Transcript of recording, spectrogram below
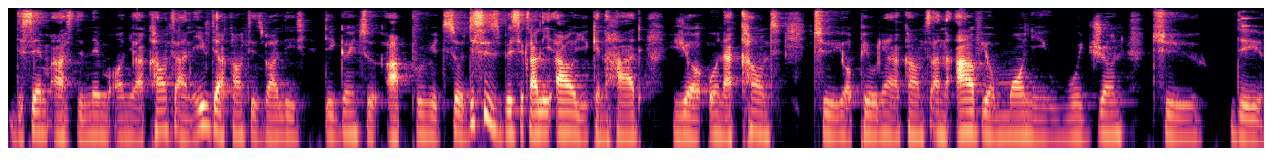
the same as the name on your account and if the account is valid they're going to approve it so this is basically how you can add your own account to your Payoneer account and have your money withdrawn to the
